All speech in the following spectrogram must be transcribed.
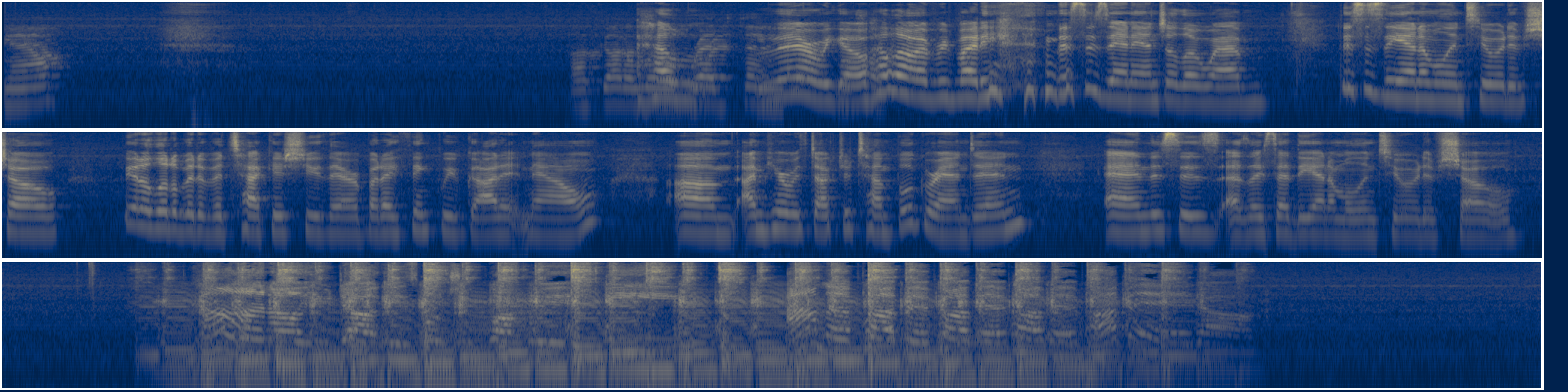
now. I've got a little Hel- red thing. There we go. Like- Hello, everybody. this is Anne Angelo Webb. This is the Animal Intuitive Show. We had a little bit of a tech issue there, but I think we've got it now. Um, I'm here with Dr. Temple Grandin, and this is, as I said, the Animal Intuitive Show. Come on,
